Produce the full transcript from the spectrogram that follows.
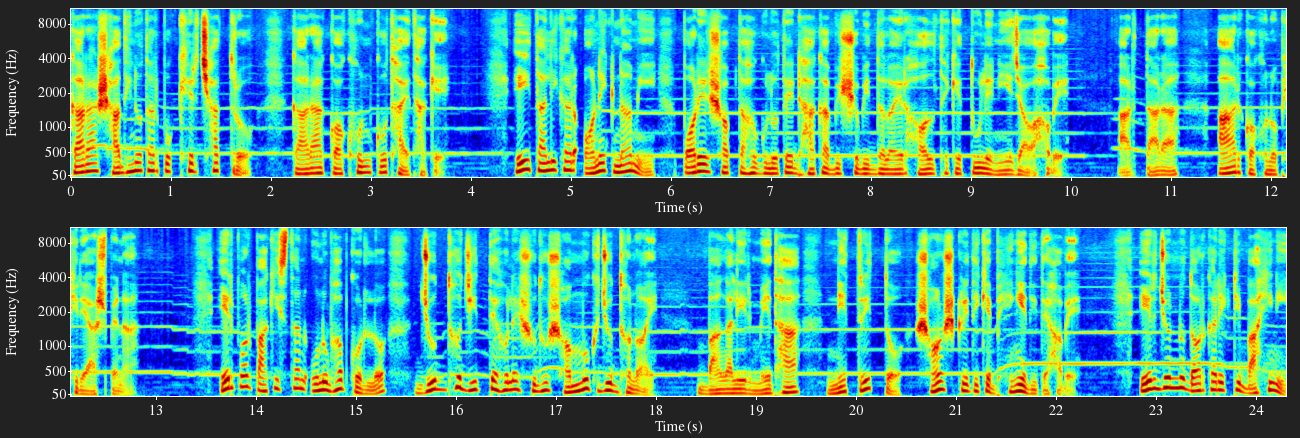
কারা স্বাধীনতার পক্ষের ছাত্র, কারা কখন কোথায় থাকে। এই তালিকার অনেক নামই পরের সপ্তাহগুলোতে ঢাকা বিশ্ববিদ্যালয়ের হল থেকে তুলে নিয়ে যাওয়া হবে। আর তারা আর কখনো ফিরে আসবে না। এরপর পাকিস্তান অনুভব করল, যুদ্ধ জিততে হলে শুধু সম্মুখ যুদ্ধ নয়, বাঙালির মেধা, নেতৃত্ব, সংস্কৃতিকে ভেঙে দিতে হবে। এর জন্য দরকার একটি বাহিনী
